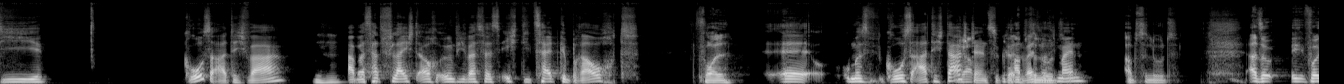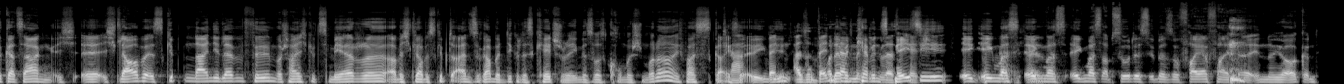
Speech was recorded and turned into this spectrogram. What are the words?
die großartig war, Mhm. aber es hat vielleicht auch irgendwie, was weiß ich, die Zeit gebraucht, Voll. äh, um es großartig darstellen zu können. Weißt du, was absolut. ich meine? Absolut. Also, ich wollte gerade sagen, ich, äh, ich glaube, es gibt einen 9-11-Film, wahrscheinlich gibt's mehrere, aber ich glaube, es gibt einen sogar mit Nicolas Cage oder irgendwas was komischem, oder? Ich weiß es gar Klar, nicht. Irgendwie. wenn, also wenn oder mit Kevin Nicolas Spacey, ir irgendwas, Ja, irgendwas, irgendwas Absurdes über so Firefighter in New York. Und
